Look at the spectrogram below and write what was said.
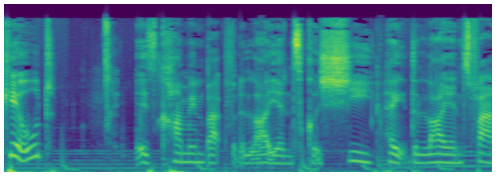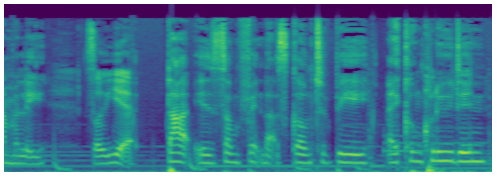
killed is coming back for the Lyons because she hate the Lyons family. So yeah, that is something that's going to be a concluding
